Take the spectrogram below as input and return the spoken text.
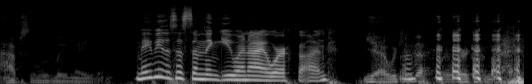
Absolutely amazing. Maybe this is something you and I work on. Yeah, we can definitely work on that.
